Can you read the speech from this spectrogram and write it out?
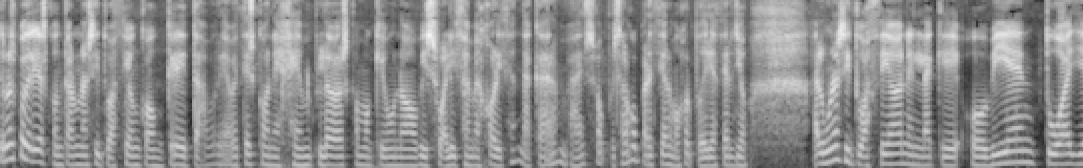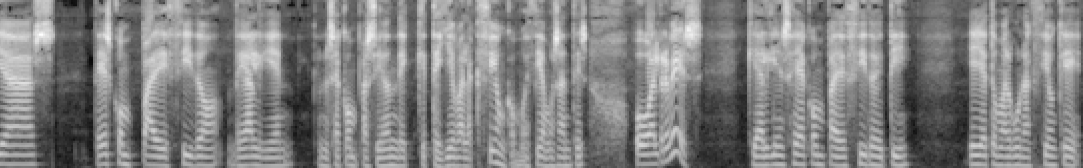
¿Tú nos podrías contar una situación concreta? Porque a veces con ejemplos como que uno visualiza mejor y dice, anda caramba, eso, pues algo parecido a lo mejor podría hacer yo. ¿Alguna situación en la que o bien tú hayas, te hayas compadecido de alguien, con esa compasión de que te lleva a la acción, como decíamos antes, o al revés, que alguien se haya compadecido de ti y haya tomado alguna acción que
